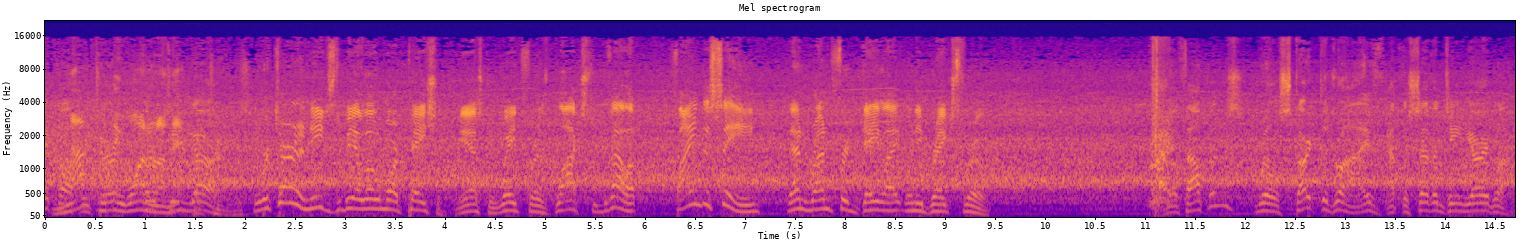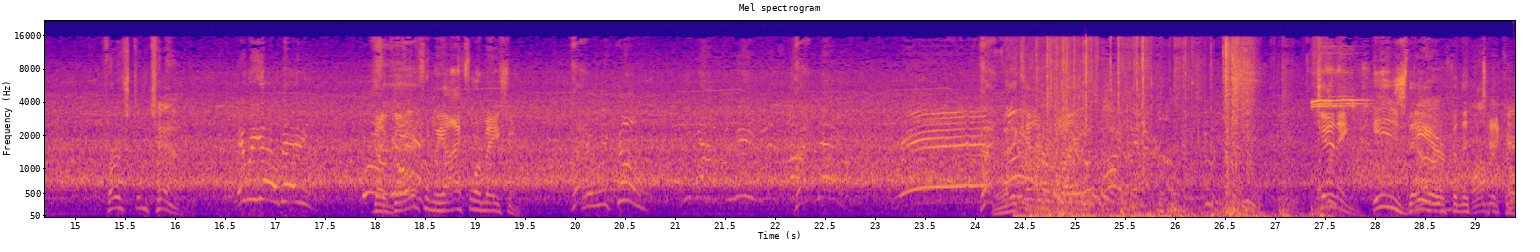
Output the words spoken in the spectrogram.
Kickoff Not what they wanted on that yards. The returner needs to be a little more patient. He has to wait for his blocks to develop, find a seam, then run for daylight when he breaks through. The Falcons will start the drive at the 17-yard line. First and 10. Here we go, baby. They'll go from the I formation. Here we come. You gotta believe it. With the counter play. Jennings is there for the tackle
